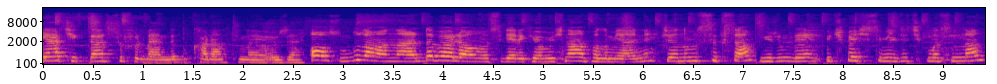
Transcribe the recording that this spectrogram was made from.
Gerçekten sıfır bende bu karantinaya özel. Olsun bu zamanlarda böyle olması gerekiyormuş. Ne yapalım yani? Canımı sıksam yüzümde 3-5 sivilce çıkmasından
